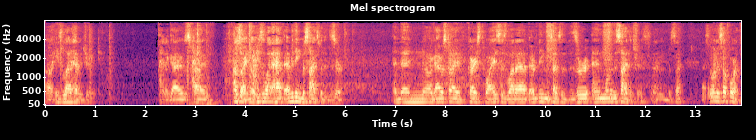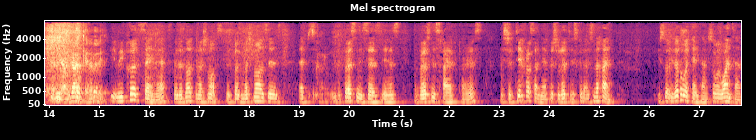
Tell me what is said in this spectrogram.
uh, he's allowed to have a drink? And a guy who's Chayav, I'm sorry, no, he's allowed to have everything besides for the dessert. And then uh, a guy who's Chayav Karis twice is allowed to have everything besides the dessert and one of the side dishes. And so on and so forth. And you have a guy who can't have anything. We could say that, but it's not the mashmos because the mashmos is that the person he says is a person is the. You saw you don't know what ten times, so one time.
